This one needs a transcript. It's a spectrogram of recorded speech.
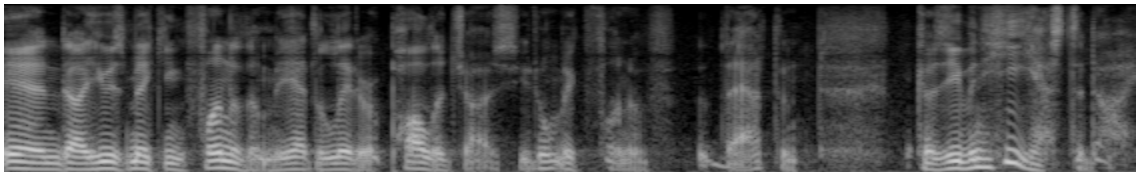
and uh, he was making fun of them. He had to later apologize. You don't make fun of that and because even he has to die.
